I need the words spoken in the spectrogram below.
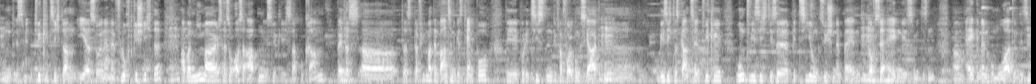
und es entwickelt sich dann eher so in eine Fluchtgeschichte, aber niemals, also außer Atem ist wirklich so ein Programm, weil das, äh, das der Film hat ein wahnsinniges Tempo, die Polizisten, die Verfolgungsjagden, wie sich das Ganze entwickelt und wie sich diese Beziehung zwischen den beiden, die doch sehr eigen ist, mit diesem ähm, eigenen Humor, den sich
